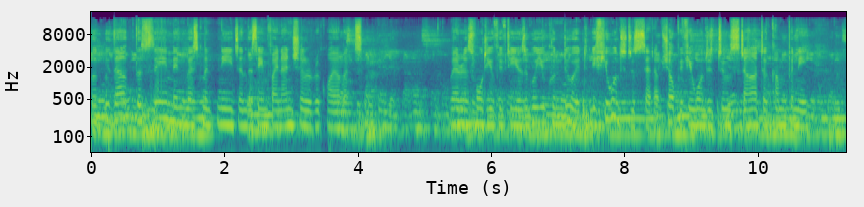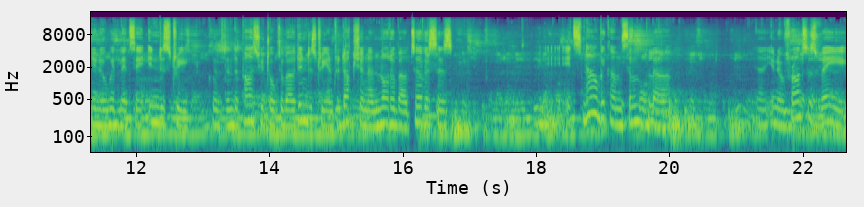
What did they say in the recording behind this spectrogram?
but without the same investment needs and the same financial requirements. Whereas 40 or 50 years ago, you couldn't do it. If you wanted to set up shop, if you wanted to start a company, you know, with let's say industry, because in the past you talked about industry and production and not about services. It's now become simpler. Uh, you know, France is very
